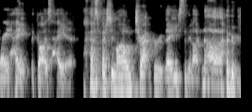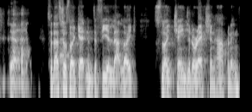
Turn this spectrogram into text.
They hate the guys hate it, especially my old track group. They used to be like, no. Yeah. So that's just like getting them to feel that like slight change of direction happening.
